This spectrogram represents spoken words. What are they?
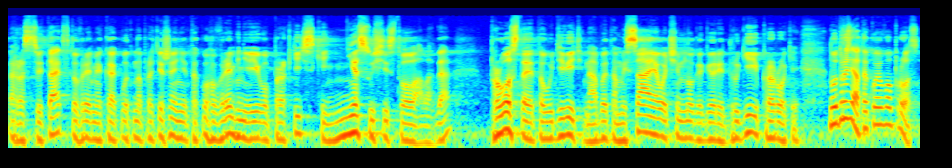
расцветает, в то время как вот на протяжении такого времени его практически не существовало. Да? Просто это удивительно. Об этом Исаия очень много говорит, другие пророки. Но, друзья, такой вопрос.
